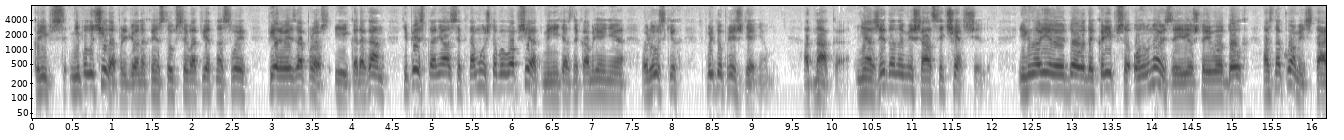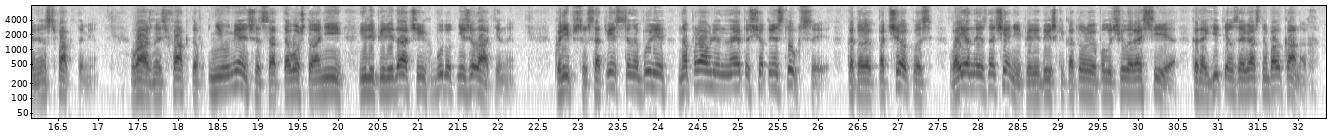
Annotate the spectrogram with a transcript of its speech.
Крипс не получил определенных инструкций в ответ на свой первый запрос, и Кадоган теперь склонялся к тому, чтобы вообще отменить ознакомление русских с предупреждением. Однако неожиданно вмешался Черчилль. Игнорируя доводы Крипса, он вновь заявил, что его долг ознакомить Сталина с фактами важность фактов не уменьшится от того, что они или передачи их будут нежелательны. Крипсу, соответственно, были направлены на этот счет инструкции, в которых подчеркивалось военное значение передышки, которую получила Россия, когда Гитлер завяз на Балканах.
